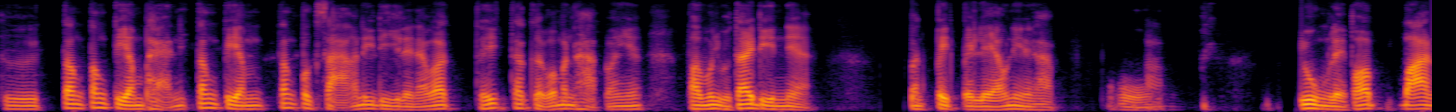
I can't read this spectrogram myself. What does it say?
คือต้อง ต้องเตรียมแผน ต้องเตรียม ต้องปรึกษากันดี ๆ เลยนะว่า เฮ้ย ถ้าเกิดว่ามันหัก อะไรเงี้ย พอมันอยู่ใต้ดินเนี่ย มันปิดไปแล้วนี่นะครับ โอ้โหครับ ยุ่งเลย เพราะบ้าน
